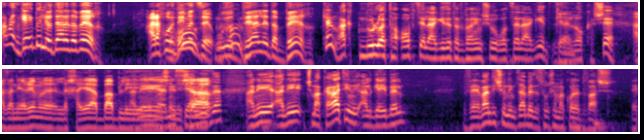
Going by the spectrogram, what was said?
וואלה, גייבל יודע לדבר. אנחנו ברור, יודעים את זה, הוא נכון. יודע לדבר. כן, רק תנו לו את האופציה להגיד את הדברים שהוא רוצה להגיד. זה כן. לא קשה. אז אני ארים לחיי הבבלי, אני, מה אני סיימתי שנשאר. את זה. אני, אני, תשמע, קראתי על גייבל, והבנתי שהוא נמצא באיזה סוג של מלכודת דבש, אה,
